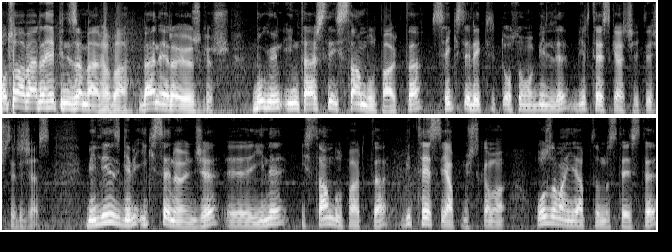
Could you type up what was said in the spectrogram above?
Oto Haber'den hepinize merhaba. Ben Eray Özgür. Bugün Intercity İstanbul Park'ta 8 elektrikli otomobille bir test gerçekleştireceğiz. Bildiğiniz gibi 2 sene önce e, yine İstanbul Park'ta bir test yapmıştık ama o zaman yaptığımız testte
